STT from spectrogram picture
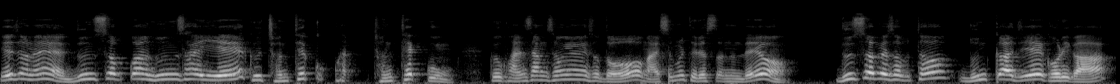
예전에 눈썹과 눈 사이에 그 전태궁, 전태궁 그 관상 성형에서도 말씀을 드렸었는데요. 눈썹에서부터 눈까지의 거리가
